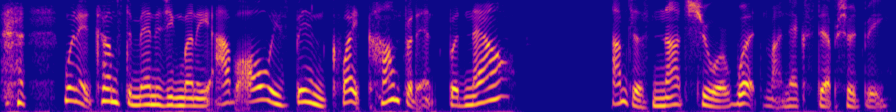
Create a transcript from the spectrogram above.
when it comes to managing money, I've always been quite confident, but now I'm just not sure what my next step should be.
